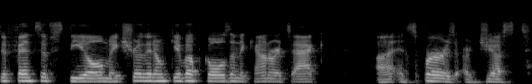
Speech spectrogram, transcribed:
defensive steel, make sure they don't give up goals in the counterattack. Uh, and Spurs are just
